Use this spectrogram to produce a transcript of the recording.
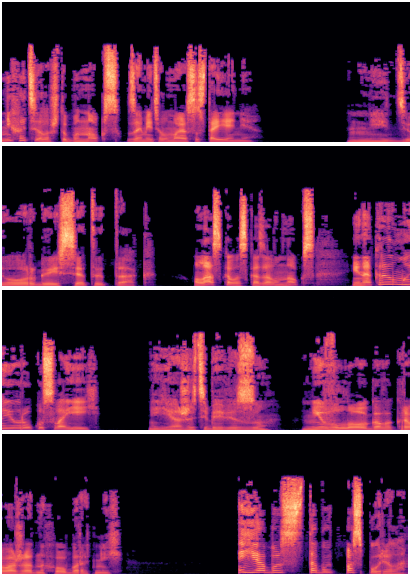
не хотела, чтобы Нокс заметил мое состояние. «Не дергайся ты так», — ласково сказал Нокс и накрыл мою руку своей. «Я же тебя везу не в логово кровожадных оборотней». «Я бы с тобой поспорила»,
